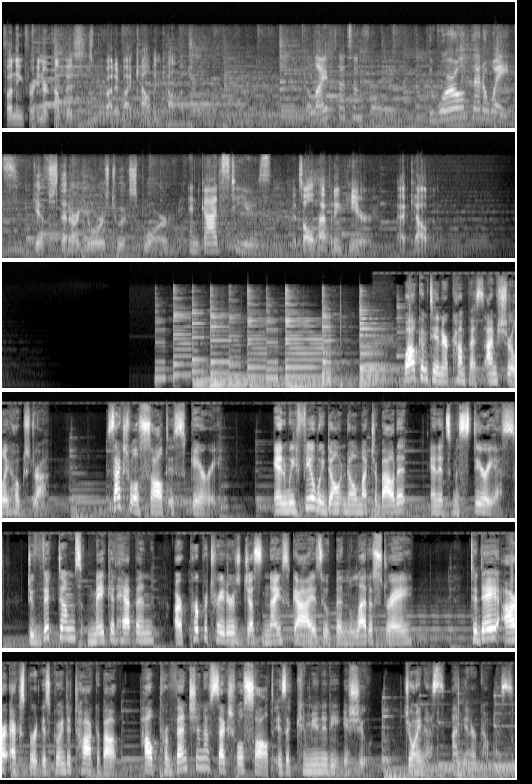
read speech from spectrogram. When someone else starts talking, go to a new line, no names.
Funding for Inner Compass is provided by Calvin College.
The life that's unfolding,
the world that awaits,
gifts that are yours to explore,
and God's to use.
It's all happening here at Calvin.
Welcome to Inner Compass. I'm Shirley Hoogstra. Sexual assault is scary, and we feel we don't know much about it, and it's mysterious. Do victims make it happen? Are perpetrators just nice guys who've been led astray? Today, our expert is going to talk about how prevention of sexual assault is a community issue. Join us on Inner Compass.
